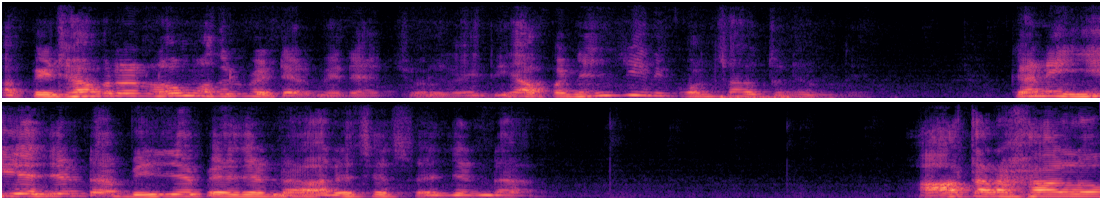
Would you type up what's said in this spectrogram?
ఆ పీఠాపురంలో మొదలుపెట్టారు మీరు యాక్చువల్గా. ఇది అప్పటి నుంచి ఇది కొనసాగుతూనే ఉంది. కానీ ఈ agenda BJP agenda RSS agenda ఆ తరహాలో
